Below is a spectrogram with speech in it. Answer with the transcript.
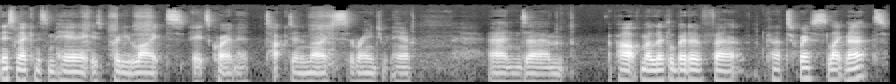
this mechanism here is pretty light. It's quite a tucked in a nice arrangement here. And um, apart from a little bit of uh, kind of twist like that,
